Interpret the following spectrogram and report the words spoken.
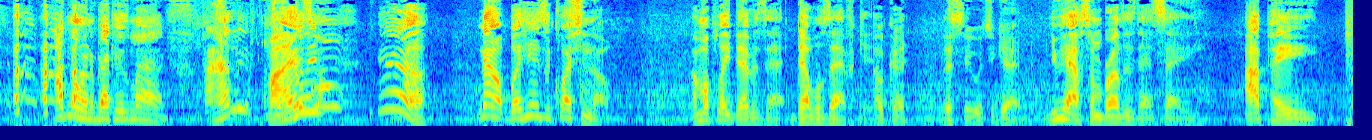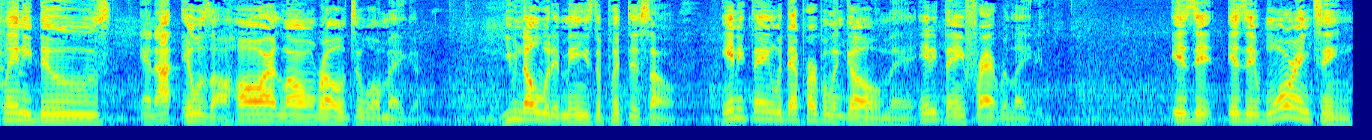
I know in the back of his mind, finally, Finally? Yeah. Now, but here's the question though. I'm gonna play devil's, devil's advocate. Okay. Let's see what you got. You have some brothers that say, "I paid plenty dues, and I it was a hard, long road to Omega." You know what it means to put this on. Anything with that purple and gold, man. Anything frat related. Is it is it warranting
